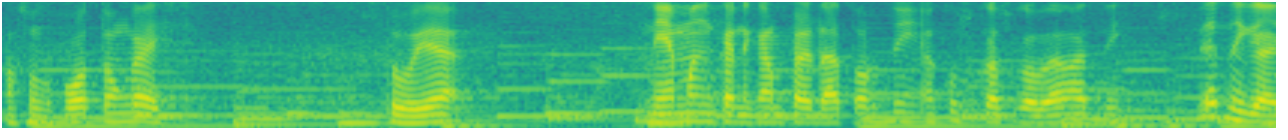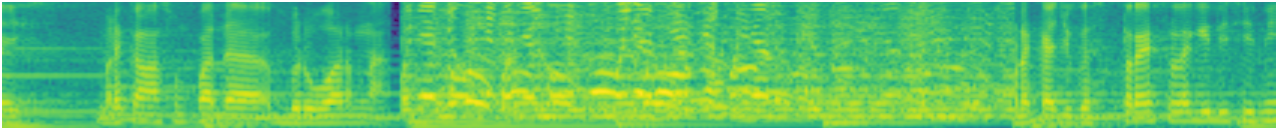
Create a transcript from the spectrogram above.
Langsung kepotong guys. Tuh ya. Ini emang ikan-ikan predator nih, aku suka-suka banget nih. Lihat nih guys, mereka langsung pada berwarna. Mereka juga stres lagi di sini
